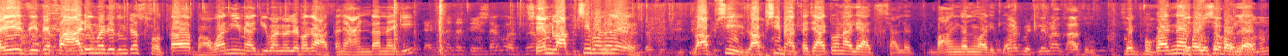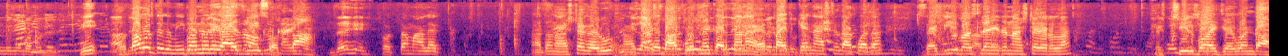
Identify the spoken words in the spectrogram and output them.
गाईज इथे पहाडीमध्ये तुमच्या स्वतः भावानी मॅगी बनवले बघा हाताने अंडा मॅगी. सेम लापशी बनवले लापशी लापशी भाताची आठवण आली आज. शाळेत अंगणवाडीतल्या भेटले ना खा तू. शेट फुकाट नाही पैसे म्हणून मी स्वतः बोलतोय का मी बनवले गायज मी स्वतः. स्वतः मालक. आता नाश्ता करू. नाश्ता दाखवत नाही करताना यार बाहेर काय नाश्ता दाखवा सगळी बसल्या नाही तर नाश्ता करायला. चिल बॉय जयवंदा.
